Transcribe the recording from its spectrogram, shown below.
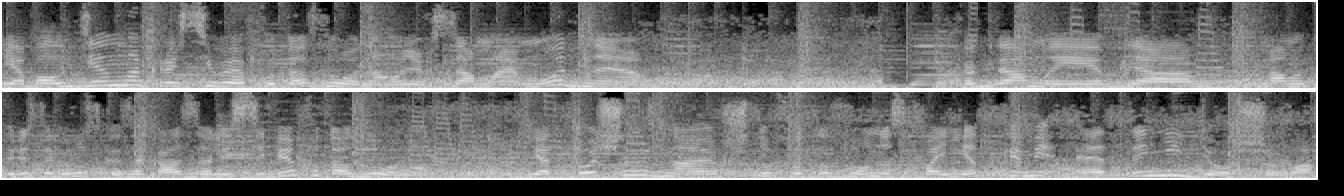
И обалденно красивая фотозона у них самая модная. Когда мы для мамы перезагрузка заказывали себе фотозону, я точно знаю, что фотозона с пайетками – это недешево.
